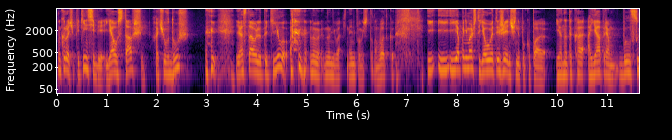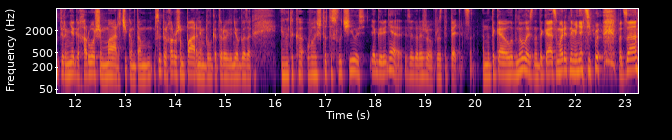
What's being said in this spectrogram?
Ну, короче, прикинь себе, я уставший, хочу в душ, я ставлю текилу, ну, ну, не важно, я не помню, что там, водку. И, и, и я понимаю, что я у этой женщины покупаю. И она такая, а я прям был супер-мега хорошим мальчиком, там, супер хорошим парнем был, который в нее глазах. И она такая, у вас что-то случилось? Я говорю, не, все хорошо, просто пятница. Она такая улыбнулась, она такая смотрит на меня, типа, пацан,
